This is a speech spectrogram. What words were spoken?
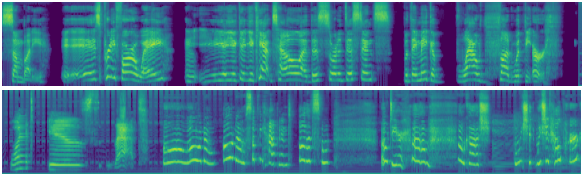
somebody. It's pretty far away, you you you can't tell at this sort of distance. But they make a loud thud with the earth. What is that? Oh, oh no, oh no, something happened. Oh, that's so. Oh dear. Um. Oh gosh. We should we should help her.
